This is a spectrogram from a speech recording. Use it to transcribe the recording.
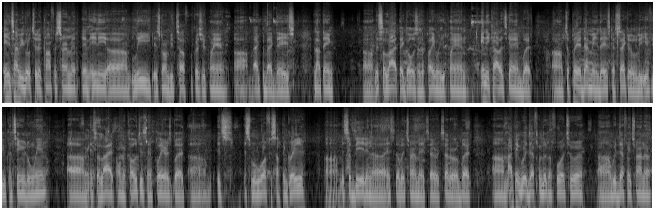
Anytime you go to the conference tournament in any um, league, it's going to be tough because you're playing um, back-to-back days, and I think um, it's a lot that goes into play when you're playing any college game. But um, to play it that many days consecutively, if you continue to win, um, it's a lot on the coaches and players. But um, it's it's a reward for something greater. Um, it's a bid in the NCAA tournament, et cetera, et cetera. But um, I think we're definitely looking forward to it. Uh, we're definitely trying to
